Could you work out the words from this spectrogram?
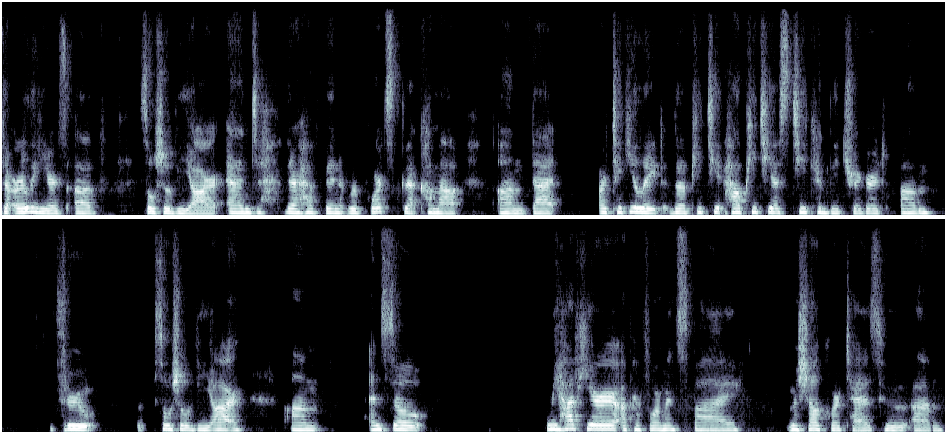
the early years of social VR, and there have been reports that come out um, that articulate the PT how PTSD can be triggered um, through social VR. Um, and so we have here a performance by Michelle Cortese, who um,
